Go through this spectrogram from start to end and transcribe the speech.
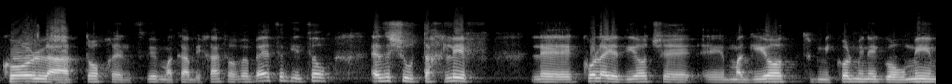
כל התוכן סביב מכבי חיפה ובעצם ייצור איזשהו תחליף לכל הידיעות שמגיעות מכל מיני גורמים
